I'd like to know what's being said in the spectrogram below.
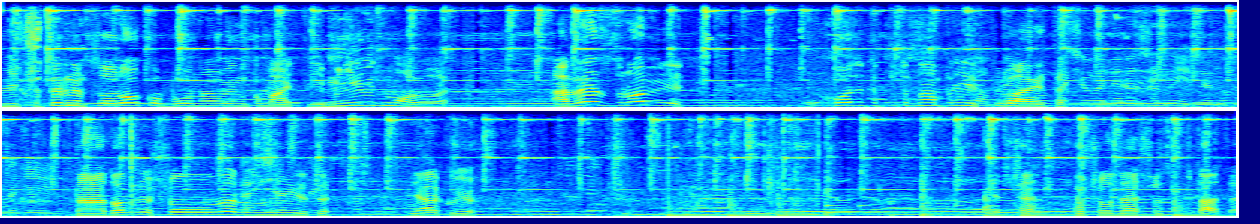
від 14 року був на воєнкоматі і мені відмовили. А ви здорові ходите по Тернополі співаєте. Бачу, ви не розумієте. Ну тоді Та добре, що ви розумієте. Дякую. Я ще хочу дещо спитати.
